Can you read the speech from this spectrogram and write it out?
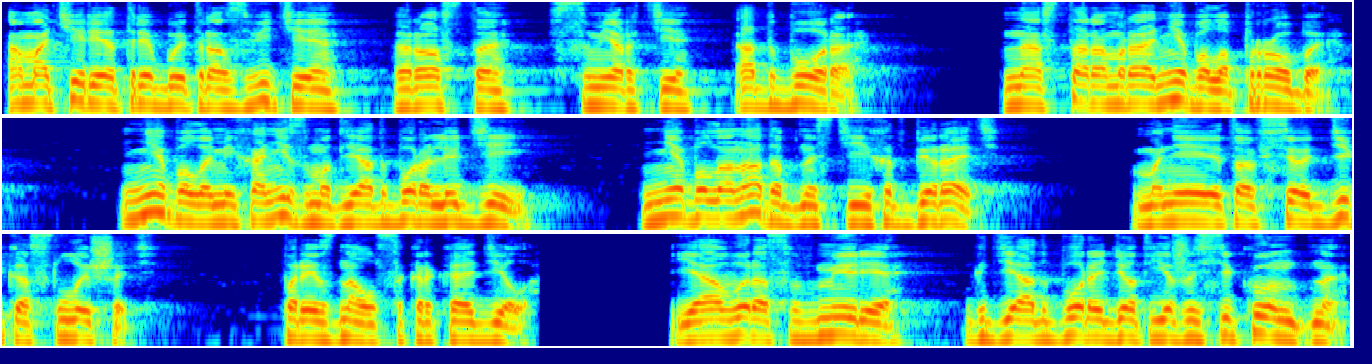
А материя требует развития, роста, смерти, отбора. На Старом Ра не было пробы. Не было механизма для отбора людей. Не было надобности их отбирать. «Мне это все дико слышать», – признался крокодил. «Я вырос в мире, где отбор идет ежесекундно.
